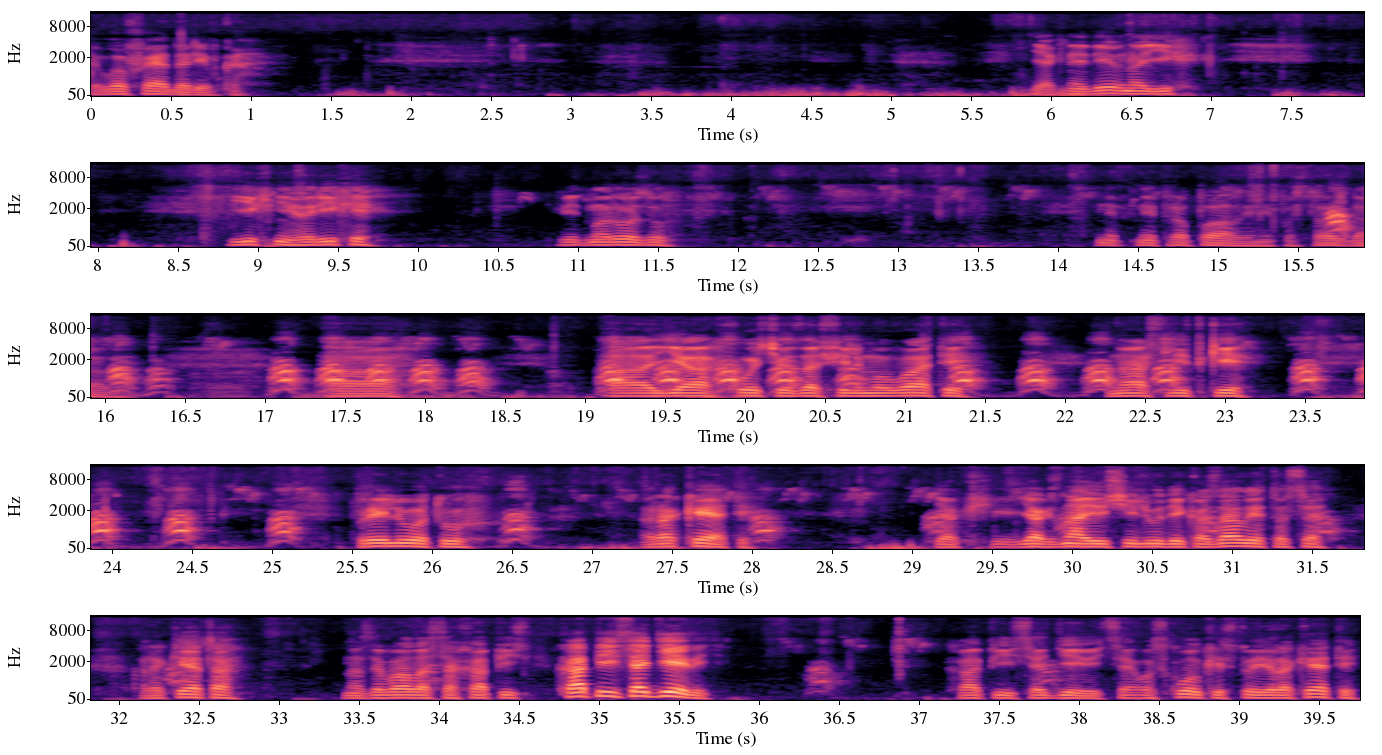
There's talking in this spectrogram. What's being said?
Село Федорівка. Як не дивно, їх, їхні горіхи від морозу не, не пропали, не постраждали. А, а я хочу зафільмувати наслідки прильоту ракети. Як, як знаючі люди казали, то це ракета називалася Х-50 Х-59. Х-59. Це осколки з тої ракети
